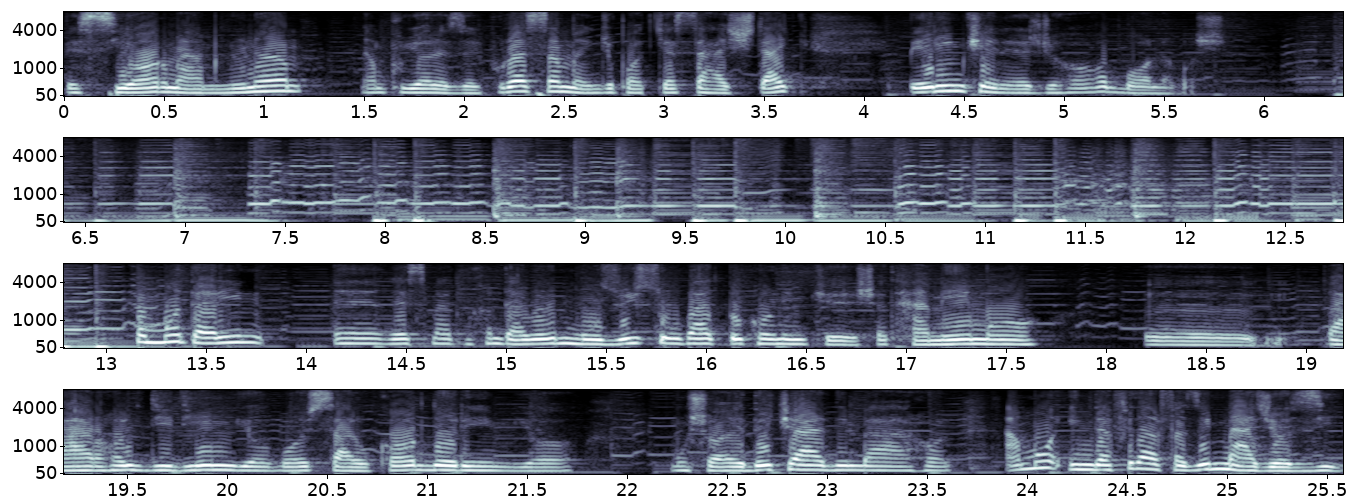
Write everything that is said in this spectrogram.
بسیار ممنونم. من پویا رزایپور هستم و اینجا پادکست هشتگ. بریم که انرژی ها بالا باشه. خب ما در این قسمت می‌خوایم درباره موضوعی صحبت بکنیم که شاید همه ما به هر حال دیدیم یا باش سر و کار داریم یا مشاهده کردیم به هر حال. اما این دفعه در فضای مجازی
